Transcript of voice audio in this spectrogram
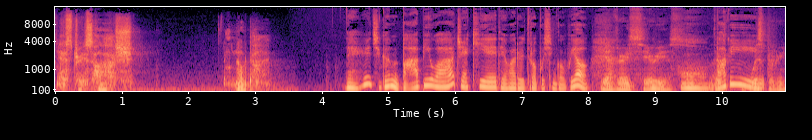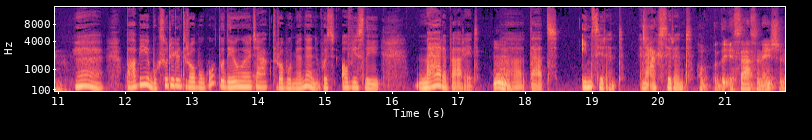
History's harsh. No time. 네, 지금 마비와 제키의 대화를 들어보신 거고요. Yeah, very serious. 어, 마비 whispering. 예, 마비의 목소리를 들어보고 또 내용을 쫙 들어보면은 was obviously mad about it. Uh, that incident, an accident. Of the assassination.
